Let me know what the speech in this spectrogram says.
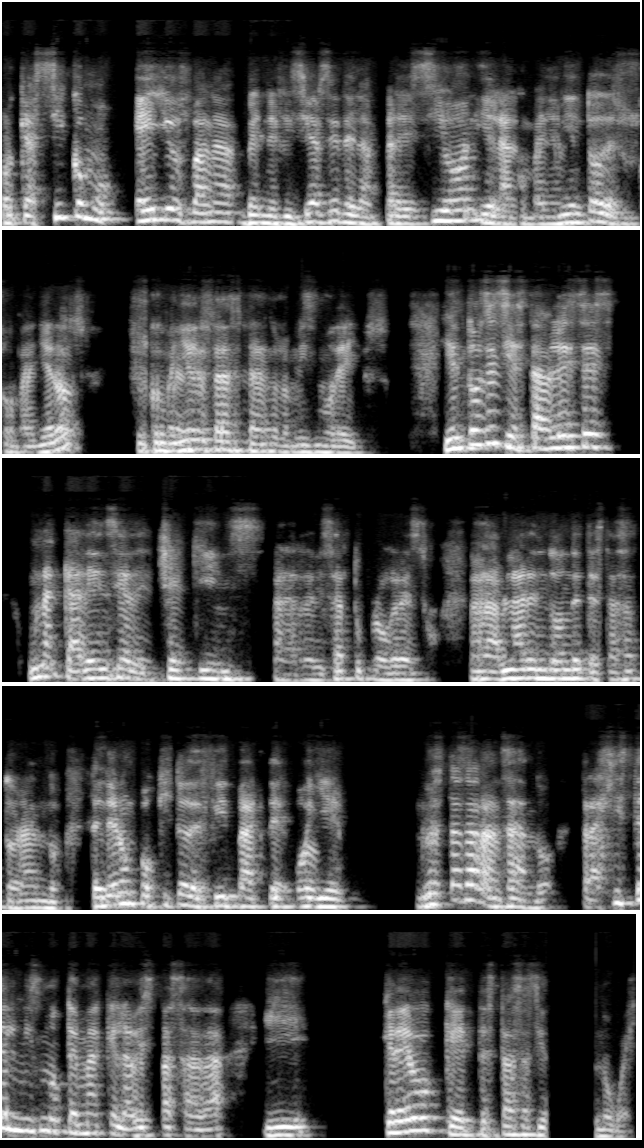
Porque así como ellos van a beneficiarse de la presión y el acompañamiento de sus compañeros, sus compañeros están esperando lo mismo de ellos. Y entonces si estableces una cadencia de check-ins para revisar tu progreso, para hablar en dónde te estás atorando, tener un poquito de feedback de, oye, no estás avanzando, trajiste el mismo tema que la vez pasada y creo que te estás haciendo güey.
